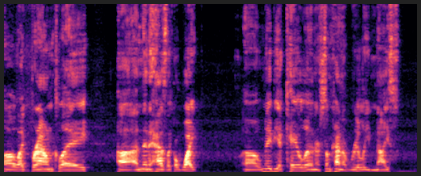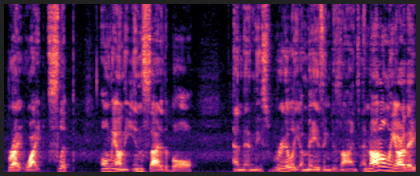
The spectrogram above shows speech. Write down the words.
uh, like brown clay, uh, and then it has like a white, uh, maybe a kaolin or some kind of really nice bright white slip only on the inside of the bowl, and then these really amazing designs. And not only are they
